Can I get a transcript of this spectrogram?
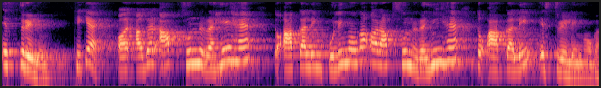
स्त्रीलिंग। ठीक है? और अगर आप सुन रहे हैं तो आपका लिंग पुलिंग होगा और आप सुन रही हैं तो आपका लिंग स्त्रीलिंग होगा।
